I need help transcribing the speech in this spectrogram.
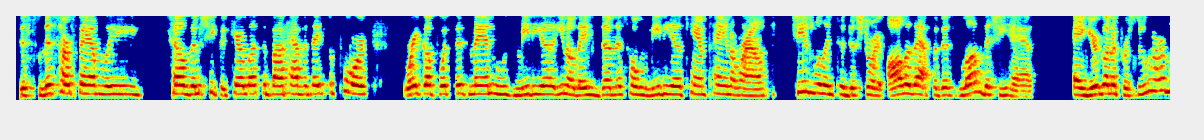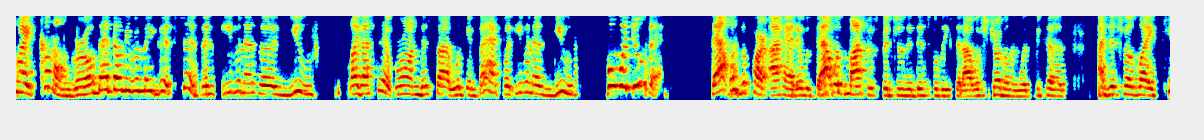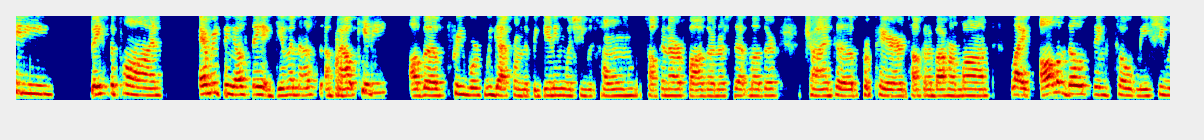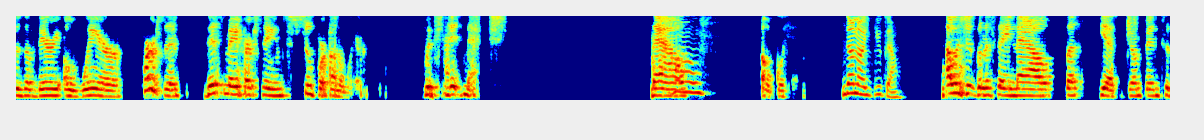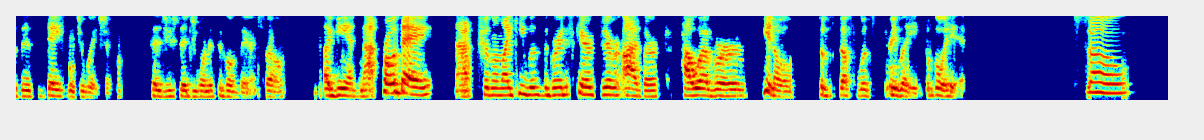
dismiss her family, tell them she could care less about having their support, break up with this man who's media, you know, they've done this whole media campaign around. She's willing to destroy all of that for this love that she has. And you're gonna pursue her? Like, come on, girl, that don't even make good sense. And even as a youth, like I said, we're on this side looking back, but even as youth, who would do that? That was the part I had. It was that was my suspension of disbelief that I was struggling with because I just felt like Kitty, based upon everything else they had given us about Kitty, all the pre-work we got from the beginning when she was home talking to her father and her stepmother trying to prepare talking about her mom like all of those things told me she was a very aware person this made her seem super unaware which didn't match now well, oh go ahead no no you go i was just going to say now let's yes jump into this Dae situation because you said you wanted to go there so again not pro Dae not feeling like he was the greatest character either. However, you know, some stuff was relayed, but go ahead. So,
